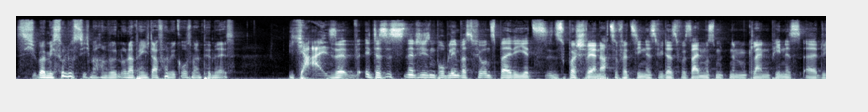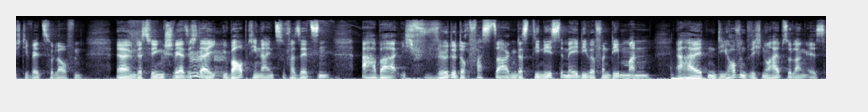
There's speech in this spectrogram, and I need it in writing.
sich über mich so lustig machen würden, unabhängig davon, wie groß mein Pimmel ist. Ja, also das ist natürlich ein Problem, was für uns beide jetzt super schwer nachzuvollziehen ist, wie das wohl sein muss, mit einem kleinen Penis äh, durch die Welt zu laufen. Ähm, deswegen schwer, sich da überhaupt hinein zu versetzen. Aber ich würde doch fast sagen, dass die nächste Mail, die wir von dem Mann erhalten, die hoffentlich nur halb so lang ist,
